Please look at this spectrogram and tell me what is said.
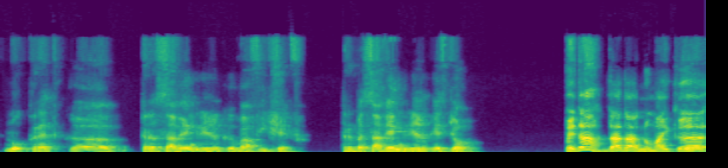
Nu cred că trebuie să avem grijă că va fi șef. Trebuie să avem grijă că este om. Păi da, da, da, numai că...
